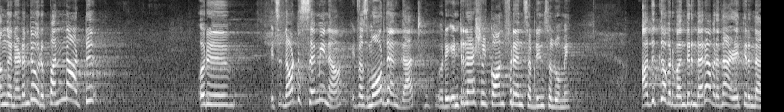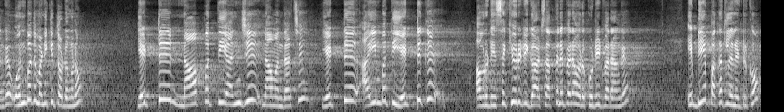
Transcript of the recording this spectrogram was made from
அங்கே நடந்த ஒரு பன்னாட்டு ஒரு it's not a seminar it was more than that ஒரு இன்டர்நேஷ்னல் கான்ஃபரன்ஸ் அப்படின்னு சொல்லுவோமே. அதுக்கு அவர் வந்திருந்தாரு அவரை தான் அழைத்திருந்தாங்க. ஒன்பது மணிக்கு தொடங்கணும். எட்டு நாற்பத்தி அஞ்சு நான் வந்தாச்சு. எட்டு ஐம்பத்தி எட்டுக்கு அவருடைய செக்யூரிட்டி கார்ட்ஸ் அத்தனை பேரும் அவரை கூட்டிகிட்டு வராங்க. இப்படியே பக்கத்தில் நின்றுருக்கோம்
